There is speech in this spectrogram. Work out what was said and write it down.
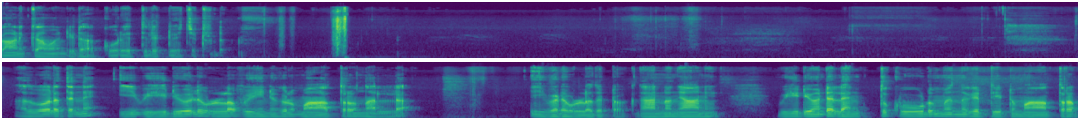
കാണിക്കാൻ വേണ്ടിയിട്ട് അക്കൂറിയത്തിലിട്ട് വെച്ചിട്ടുണ്ട്. അതുപോലെ തന്നെ ഈ വീഡിയോയിലുള്ള മീനുകൾ മാത്രമൊന്നല്ല ഇവിടെ ഉള്ളത് കേട്ടോ കാരണം ഞാൻ വീഡിയോന്റെ ലെങ്ത്ത് കൂടും എന്ന് കരുതിയിട്ട് മാത്രം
